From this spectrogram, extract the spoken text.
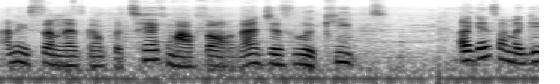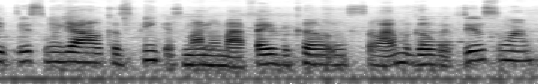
I need something that's going to protect my phone, not just look cute. I guess I'm going to get this one, y'all, because pink is one of my favorite colors. So I'm going to go with this one.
